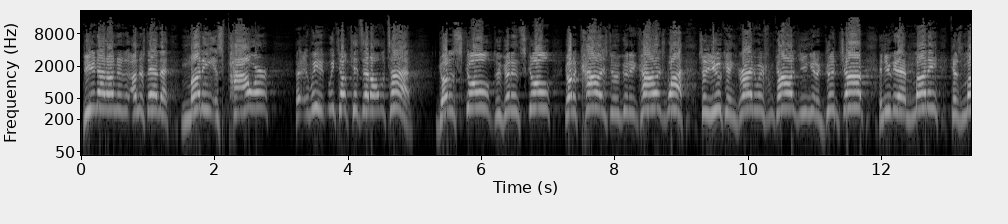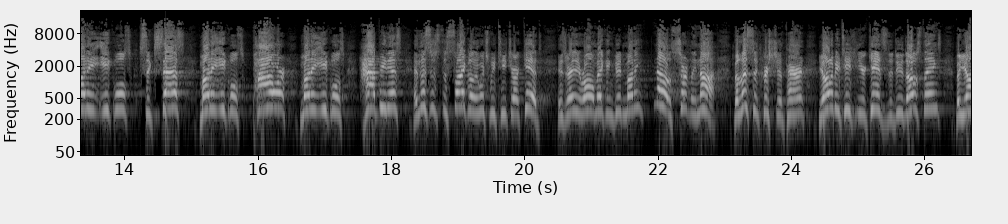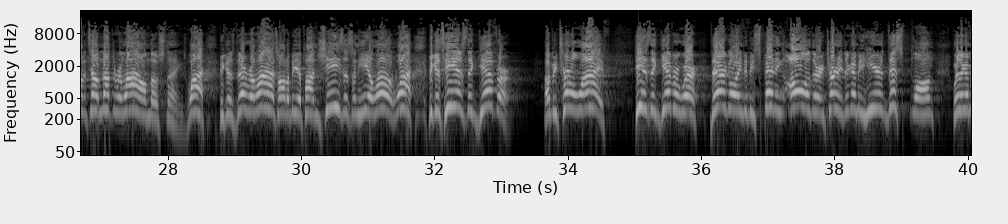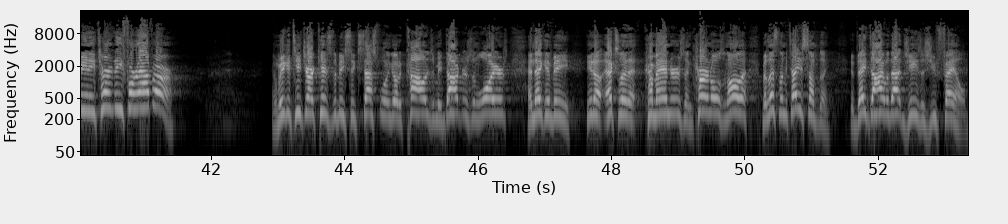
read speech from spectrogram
Do you not under, understand that money is power? Uh, we, we tell kids that all the time. Go to school, do good in school. Go to college, do good in college. Why? So you can graduate from college, you can get a good job, and you can have money, because money equals success, money equals power, money equals happiness, and this is the cycle in which we teach our kids. Is there anything wrong with making good money? No, certainly not. But listen, Christian parent, you ought to be teaching your kids to do those things, but you ought to tell them not to rely on those things. Why? Because their reliance ought to be upon Jesus and He alone. Why? Because He is the giver of eternal life. He is the giver where they're going to be spending all of their eternity. They're going to be here this long where they're going to be in eternity forever. And we can teach our kids to be successful and go to college and be doctors and lawyers and they can be, you know, excellent commanders and colonels and all that. But listen, let me tell you something. If they die without Jesus, you failed.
